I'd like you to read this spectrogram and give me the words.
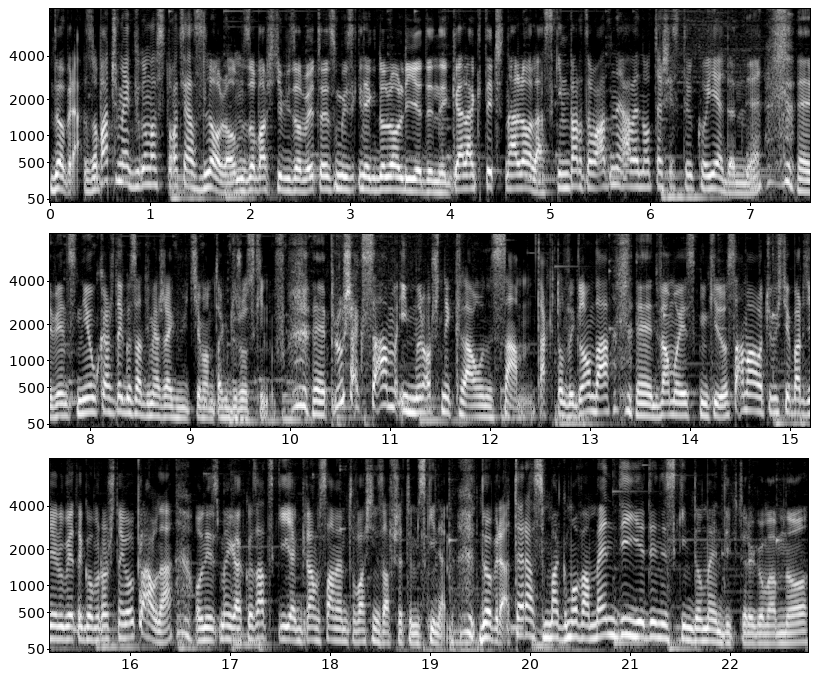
Dobra, zobaczmy jak wygląda sytuacja z Lolą. Zobaczcie widzowie, to jest mój skinek do Loli jedyny. Galaktyczna Lola, skinek skin bardzo ładny, ale no też jest tylko jeden, nie? E, więc nie u każdego zadmiarza, jak widzicie, mam tak dużo skinów. E, pluszak sam i mroczny clown sam. Tak to wygląda. E, dwa moje skinki do sama. Oczywiście bardziej lubię tego mrocznego klauna. On jest mega kozacki, jak gram samem, to właśnie zawsze tym skinem. Dobra, teraz magmowa Mandy, jedyny skin do Mandy, którego mam, no.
